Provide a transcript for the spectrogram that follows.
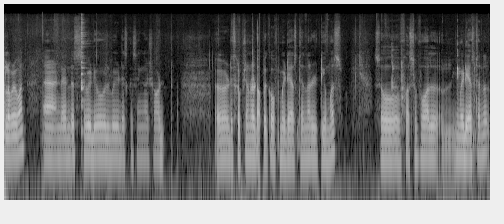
hello everyone. And in this video we'll be discussing a short uh, description of the topic of mediastinal tumors. So first of all mediastinal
